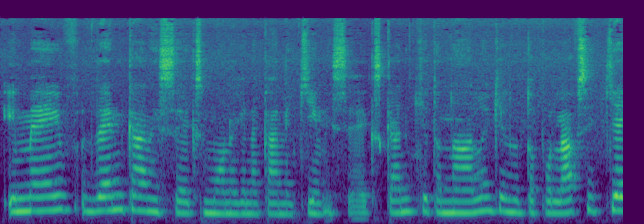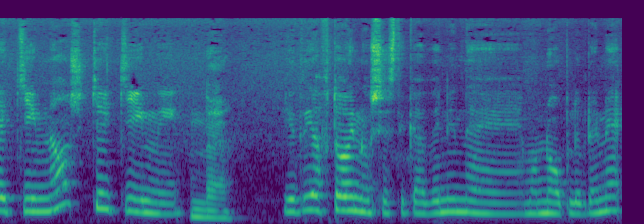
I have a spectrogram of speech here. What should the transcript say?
η Maeve δεν κάνει σεξ μόνο για να κάνει εκείνη σεξ. Κάνει και τον άλλον και να το απολαύσει και εκείνος και εκείνη. ναι. Γιατί αυτό είναι ουσιαστικά, δεν είναι μονόπλευρο. Είναι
